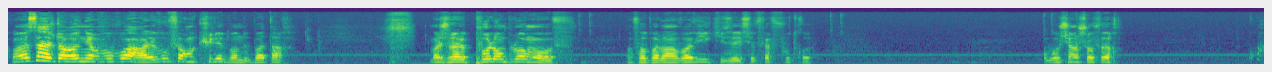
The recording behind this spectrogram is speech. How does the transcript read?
Comment ça, je dois revenir vous voir Allez vous faire enculer, bande de bâtards. Moi, je vais à le pôle emploi, mon ref. Enfin, pas dans la vraie vie, qu'ils aillent se faire foutre. Embaucher un chauffeur. Quoi?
